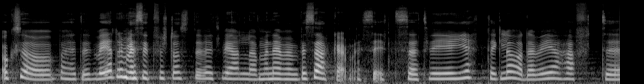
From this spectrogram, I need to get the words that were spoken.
också vad heter, vädermässigt förstås, det vet vi alla, men även besökarmässigt. Så att vi är jätteglada. Vi har haft eh,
